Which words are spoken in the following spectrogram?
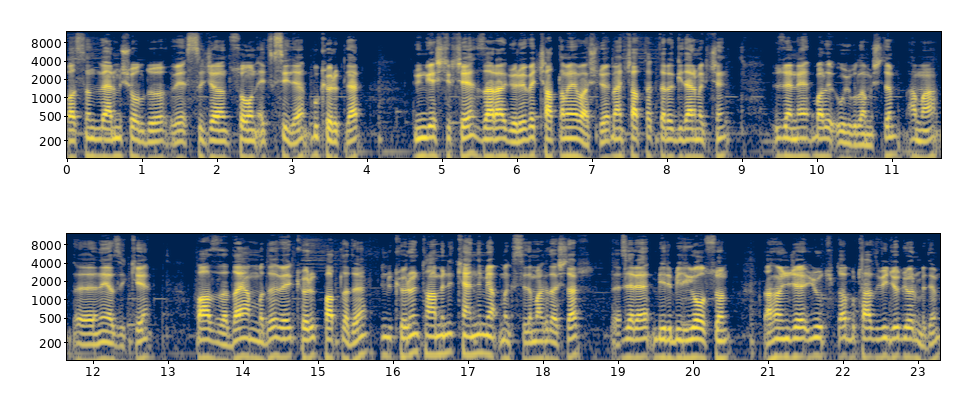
basın vermiş olduğu ve sıcağın soğuğun etkisiyle bu körükler gün geçtikçe zarar görüyor ve çatlamaya başlıyor. Ben çatlakları gidermek için üzerine balı uygulamıştım ama e, ne yazık ki fazla dayanmadı ve körük patladı. Şimdi körün tamirini kendim yapmak istedim arkadaşlar. Ee, Sizlere bir bilgi olsun. Daha önce YouTube'da bu tarz video görmedim.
